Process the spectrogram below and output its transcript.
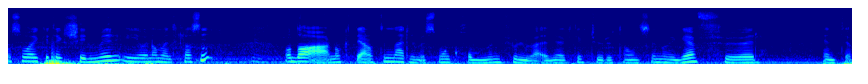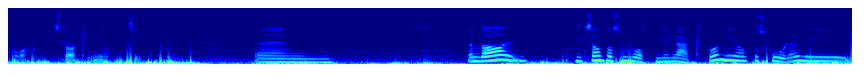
og så arkitekt Schirmer i ornamentklassen. Og da er nok, det er nok det nærmeste man kom en fullverdig arkitekturutdannelse i Norge før NTH starter i 1910. Ehm, men da ikke sant, altså Måten de lærte på De var på skole. De,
